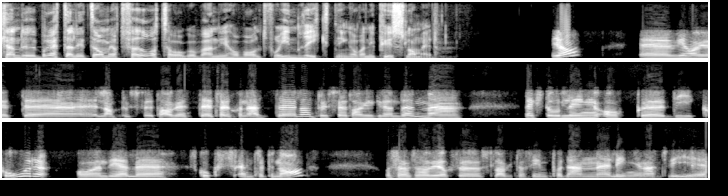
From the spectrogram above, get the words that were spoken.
kan du berätta lite om ert företag och vad ni har valt för inriktning och vad ni pysslar med? Ja, eh, vi har ju ett eh, lantbruksföretag, ett eh, traditionellt eh, lantbruksföretag i grunden med växtodling och eh, dikor och en del eh, skogsentreprenad. Och sen så har vi också slagit oss in på den eh, linjen att vi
